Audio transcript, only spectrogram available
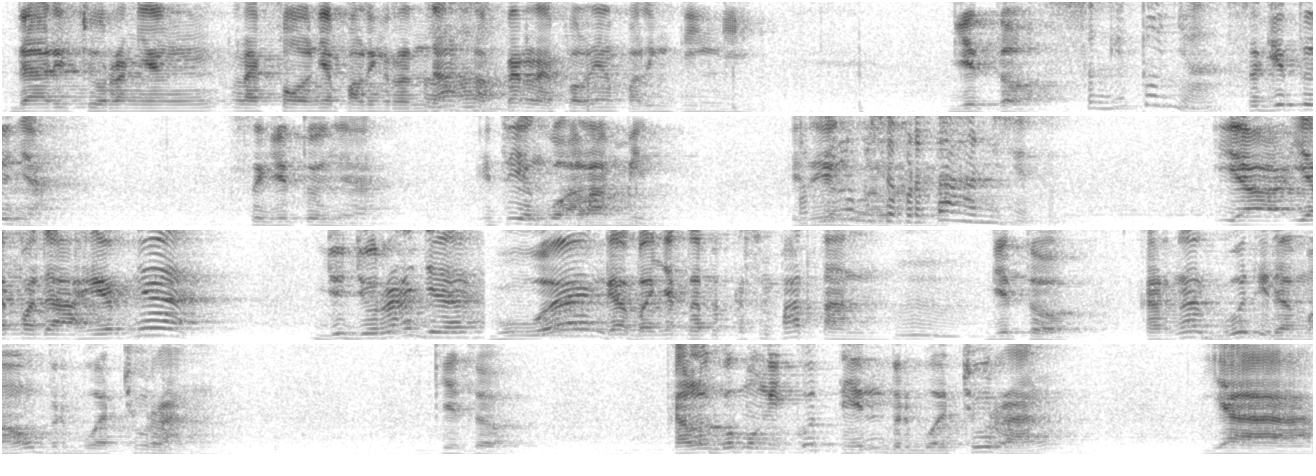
dari curang yang levelnya paling rendah Uh-huh. sampai level yang paling tinggi gitu segitunya. segitunya segitunya itu yang gue alamin itu Tapi yang gua bisa alamin. bertahan di situ. ya ya pada akhirnya jujur aja gue nggak banyak dapat kesempatan Hmm. gitu karena gue tidak mau berbuat curang gitu kalau gue mau ngikutin berbuat curang ya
